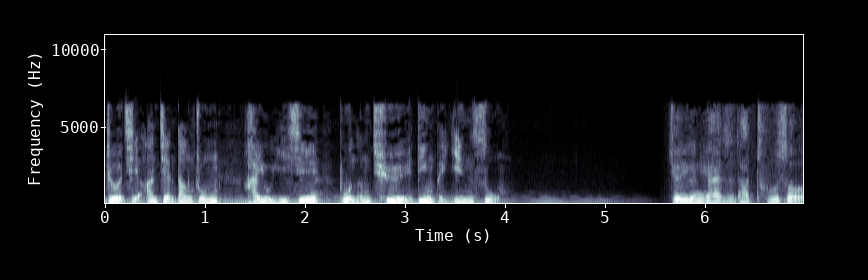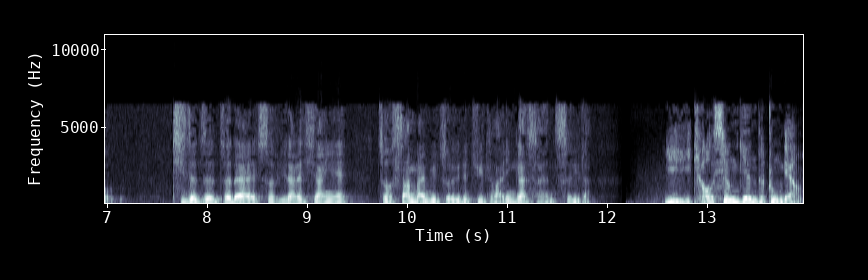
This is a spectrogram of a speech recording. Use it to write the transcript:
这起案件当中还有一些不能确定的因素。就一个女孩子，她徒手提着这这袋蛇皮袋的香烟走三百米左右的距离的话，应该是很吃力的。一条香烟的重量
